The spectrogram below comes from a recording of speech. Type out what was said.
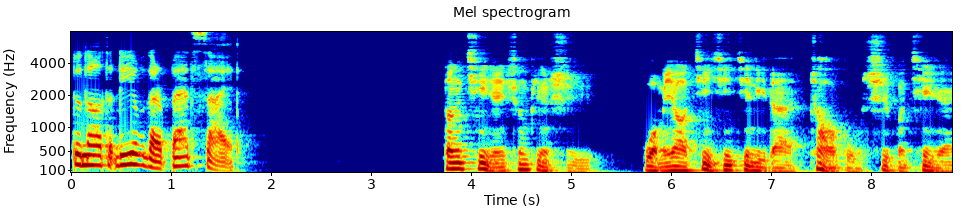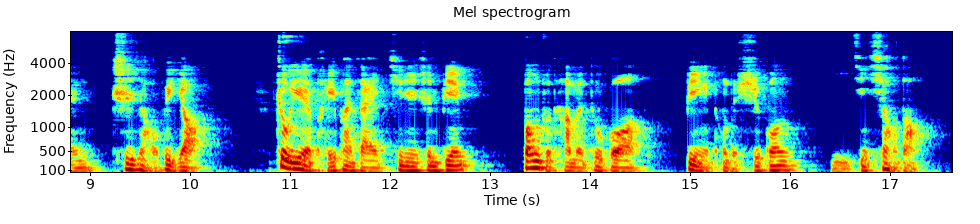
Do not leave their bedside. 当亲人生病时，我们要尽心尽力的照顾、侍奉亲人，吃药喂药，昼夜陪伴在亲人身边，帮助他们度过病痛的时光，以尽孝道。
